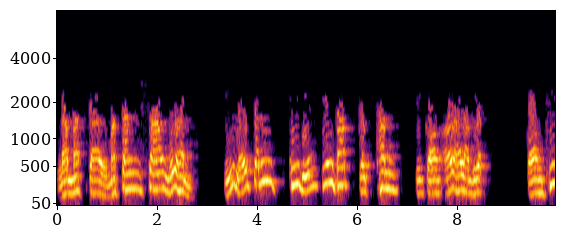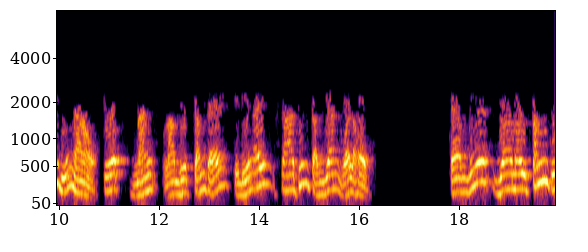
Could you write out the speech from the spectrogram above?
là mặt trời mặt trăng sao ngũ hành. Chỉ lễ chánh thứ điển hiến pháp cực thanh thì còn ở lại làm việc. Còn khí điển nào trượt nặng làm việc chậm trễ, thì điện ấy xa xuống trần gian gọi là hồn. Còn vía do nơi tánh của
